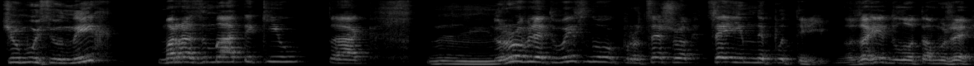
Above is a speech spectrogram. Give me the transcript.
чомусь у них, маразматиків, так, роблять висновок про це, що це їм не потрібно. Загинуло там уже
